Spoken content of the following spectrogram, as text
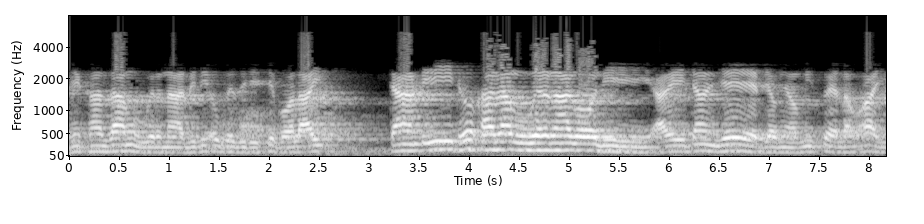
ဉာဏ်ခံစားမှုဝေဒနာတိဥပ္ပဇ္ဇတိဖြစ်ပေါ်လာ၏ တံပီထိုခါလာမှုဝေဒနာကိုသည်အရိတံရဲပြောင်ပြောင်ပြီးဆွဲလောက်အာ၏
